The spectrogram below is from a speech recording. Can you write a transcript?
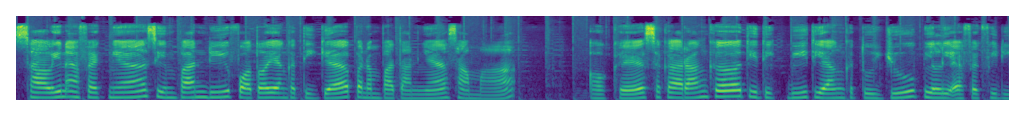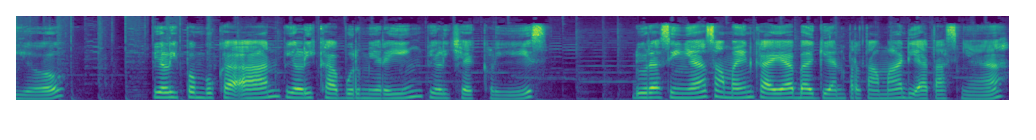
Salin efeknya simpan di foto yang ketiga, penempatannya sama. Oke, sekarang ke titik bit yang ketujuh, pilih efek video. Pilih pembukaan, pilih kabur miring, pilih checklist. Durasinya samain kayak bagian pertama di atasnya.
